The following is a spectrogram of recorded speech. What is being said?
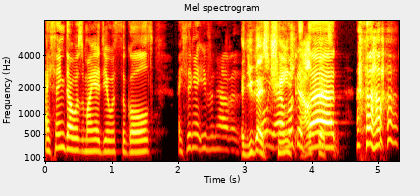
I think that was my idea with the gold. I think I even have it. And you guys oh, yeah, changed look at outfits. that.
